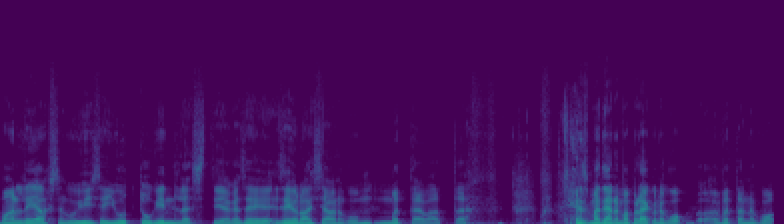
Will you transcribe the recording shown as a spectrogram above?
ma leiaks nagu ühise jutu kindlasti, aga see, see ei ole asja nagu mõte, vaata. sest ma tean, et ma praegu nagu võtan nagu,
